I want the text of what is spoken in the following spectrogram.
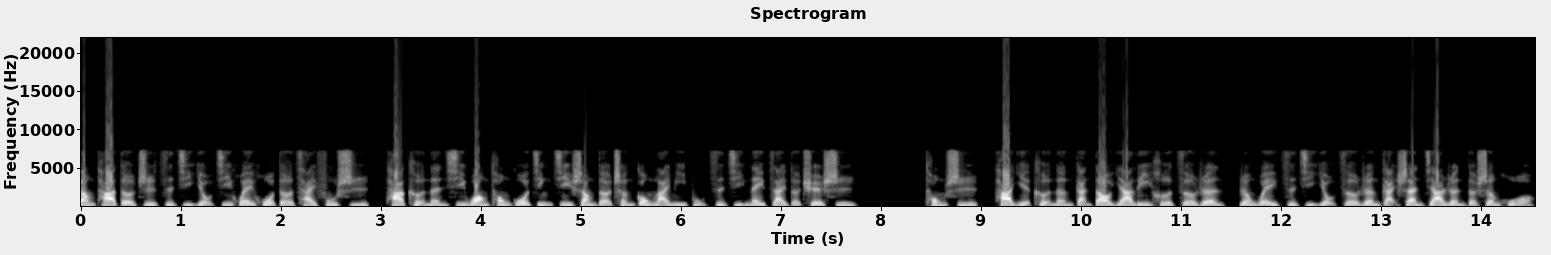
当他得知自己有机会获得财富时，他可能希望通过经济上的成功来弥补自己内在的缺失。同时，他也可能感到压力和责任，认为自己有责任改善家人的生活。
